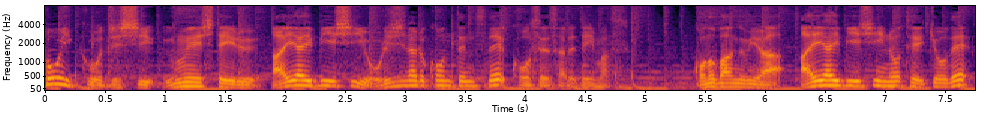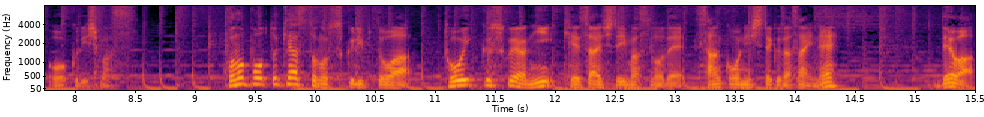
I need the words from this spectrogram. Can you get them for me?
TOEIC を実施運営している IIBC オリジナルコンテンツで構成されていますこの番組は IIBC の提供でお送りしますこのポッドキャストのスクリプトは TOEIC スクエアに掲載していますので参考にしてくださいねでは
